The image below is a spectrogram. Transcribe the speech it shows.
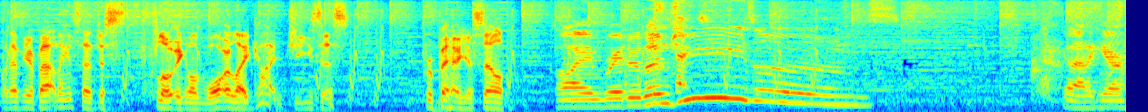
Whenever you're battling, instead of just floating on water like God, Jesus. Prepare yourself. I'm greater than Jesus! Get out of here.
